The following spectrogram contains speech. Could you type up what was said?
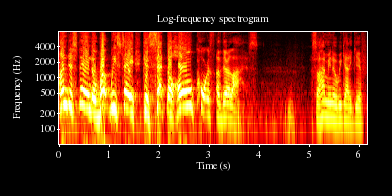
understand that what we say can set the whole course of their lives. So, how many know we got to give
